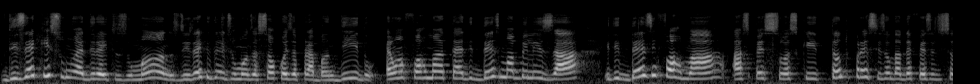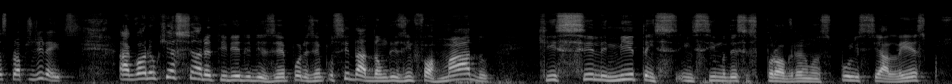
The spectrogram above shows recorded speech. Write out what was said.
dizer que isso não é direitos humanos, dizer que direitos humanos é só coisa para bandido, é uma forma até de desmobilizar e de desinformar as pessoas que tanto precisam da defesa de seus próprios direitos. Agora, o que a senhora teria de dizer, por exemplo, o cidadão desinformado que se limita em, em cima desses programas policialescos,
